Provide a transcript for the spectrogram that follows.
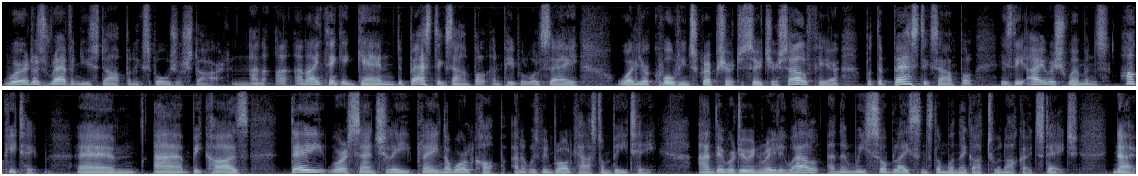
where does revenue stop and exposure start? Mm. And and I think again the best example, and people will say, well, you're quoting scripture to suit yourself here, but the best example is the Irish women's hockey team, um, uh, because they were essentially playing the World Cup and it was being broadcast on BT. And they were doing really well. And then we sub licensed them when they got to a knockout stage. Now,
